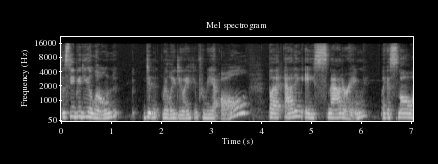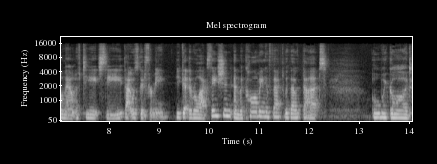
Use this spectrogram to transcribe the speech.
The CBD alone didn't really do anything for me at all, but adding a smattering like a small amount of THC, that was good for me. You get the relaxation and the calming effect without that, oh my god,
